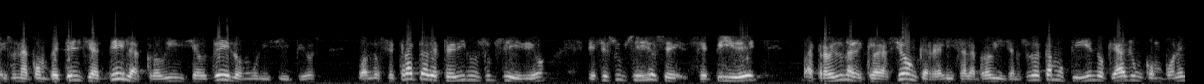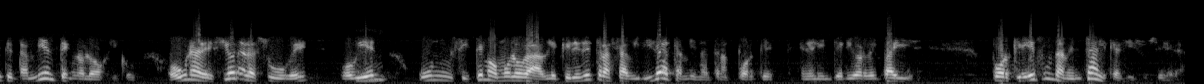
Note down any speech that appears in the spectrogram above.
es una competencia de las provincias o de los municipios, cuando se trata de pedir un subsidio, ese subsidio se, se pide a través de una declaración que realiza la provincia. Nosotros estamos pidiendo que haya un componente también tecnológico, o una adhesión a la SUBE, o bien un sistema homologable que le dé trazabilidad también al transporte en el interior del país, porque es fundamental que así suceda.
